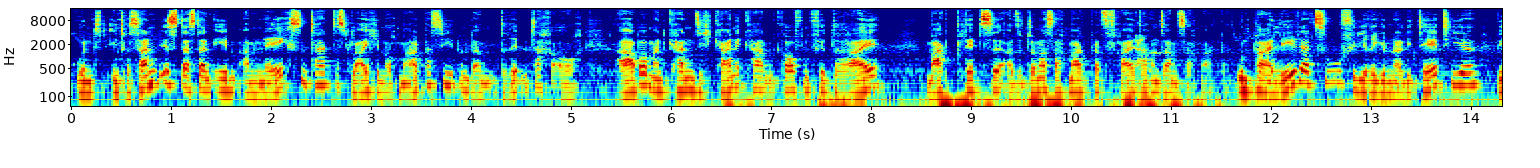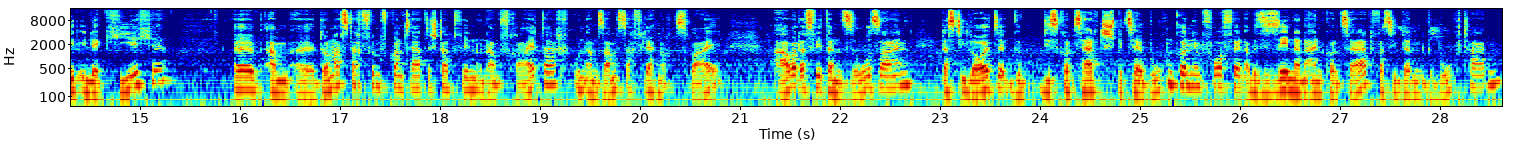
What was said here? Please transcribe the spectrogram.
Und interessant ist, dass dann eben am nächsten Tag das gleiche nochmal passiert und am dritten Tag auch. Aber man kann sich keine Karten kaufen für drei Marktplätze, also Donnerstag Marktplatz, Freitag ja. und Samstag Marktplatz. Und parallel dazu, für die Regionalität hier, wird in der Kirche äh, am äh, Donnerstag fünf Konzerte stattfinden und am Freitag und am Samstag vielleicht noch zwei. Aber das wird dann so sein, dass die Leute dieses Konzert speziell buchen können im Vorfeld, aber sie sehen dann ein Konzert, was sie dann gebucht haben.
